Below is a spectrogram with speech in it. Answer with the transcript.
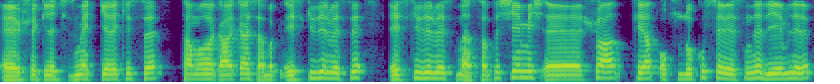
E, şu şekilde çizmek gerekirse tam olarak arkadaşlar bakın eski zirvesi eski zirvesinden satış yemiş. E, şu an fiyat 39 seviyesinde diyebilirim.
